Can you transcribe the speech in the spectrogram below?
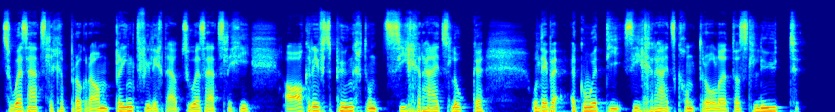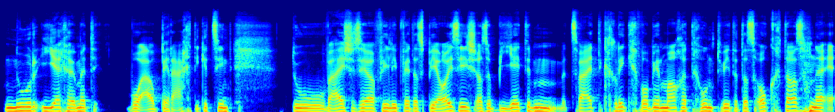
zusätzliche Programm bringt vielleicht auch zusätzliche Angriffspunkte und Sicherheitslücken und eben eine gute Sicherheitskontrolle, dass Leute nur reinkommen, die auch berechtigt sind. Du weißt es ja, Philipp, wie das bei uns ist. Also bei jedem zweiten Klick, wo wir machen, kommt wieder das Okta, so eine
